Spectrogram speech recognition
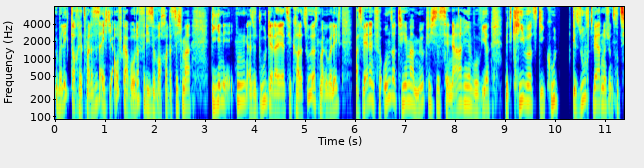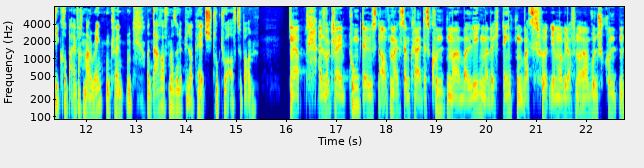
überlegt doch jetzt mal, das ist eigentlich die Aufgabe, oder, für diese Woche, dass sich mal diejenigen, also du, der da jetzt hier gerade zuhörst, mal überlegst, was wäre denn für unser Thema mögliche Szenarien, wo wir mit Keywords, die gut gesucht werden durch unsere Zielgruppe, einfach mal ranken könnten und darauf mal so eine Pillar-Page-Struktur aufzubauen. Ja, also wirklich mal den Punkt der höchsten Aufmerksamkeit des Kunden mal überlegen, mal durchdenken, was hört ihr mal wieder von eurem Wunschkunden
